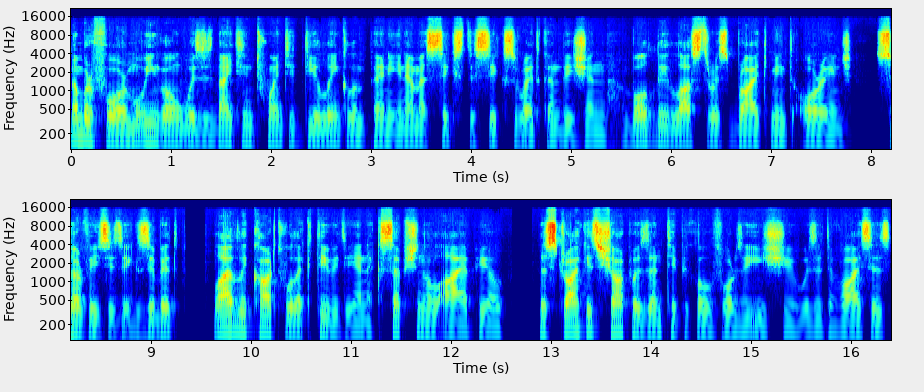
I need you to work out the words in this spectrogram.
Number 4, moving on with his 1920 D Lincoln Penny in MS66 red condition, boldly lustrous bright mint orange surfaces exhibit lively cartwheel activity and exceptional eye appeal. The strike is sharper than typical for the issue, with the devices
